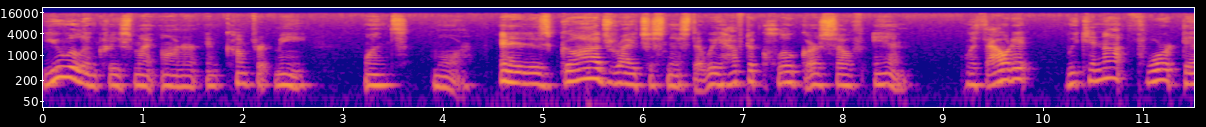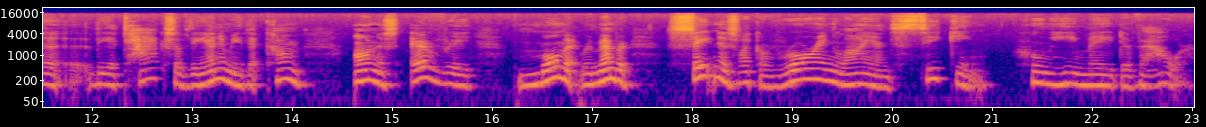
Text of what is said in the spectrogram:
You will increase my honor and comfort me once more. And it is God's righteousness that we have to cloak ourselves in. Without it, we cannot thwart the, the attacks of the enemy that come on us every moment. Remember, Satan is like a roaring lion seeking whom he may devour.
